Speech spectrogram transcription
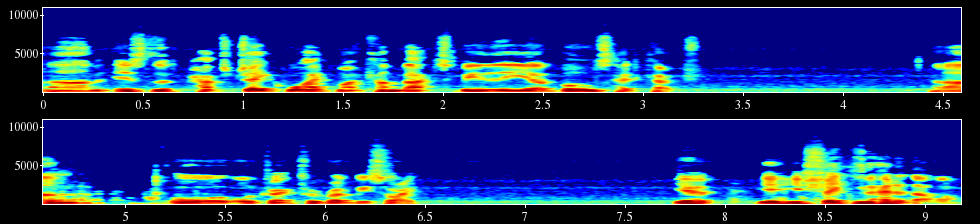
um, is that perhaps Jake White might come back to be the uh, Bulls head coach, um, or, or director of rugby. Sorry. Yeah, yeah, you're shaking your head at that one.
